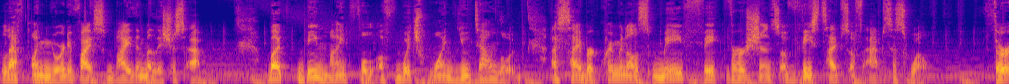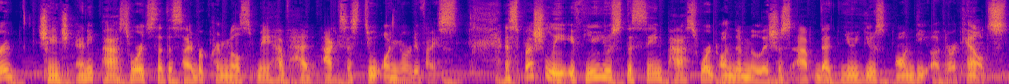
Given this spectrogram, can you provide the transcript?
left on your device by the malicious app. But be mindful of which one you download, as cyber criminals may fake versions of these types of apps as well. Third, change any passwords that the cybercriminals may have had access to on your device, especially if you use the same password on the malicious app that you use on the other accounts.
